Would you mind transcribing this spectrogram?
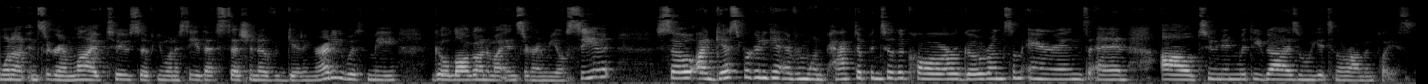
Went on Instagram Live too, so if you want to see that session of getting ready with me, go log on to my Instagram, you'll see it. So I guess we're going to get everyone packed up into the car, go run some errands, and I'll tune in with you guys when we get to the ramen place.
